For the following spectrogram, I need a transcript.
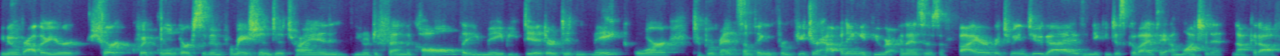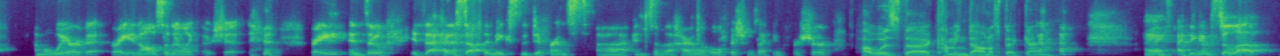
you know rather your short quick little bursts of information to try and you know defend the call that you maybe did or didn't make or to prevent something from future happening. If you recognize there's a fire between two guys and you can just go by and say i'm watching it. Knock it off I'm aware of it, right? And all of a sudden they're like, oh shit, right? And so it's that kind of stuff that makes the difference uh, in some of the higher level officials, I think for sure. How was the coming down of that game? I, I think I'm still up.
